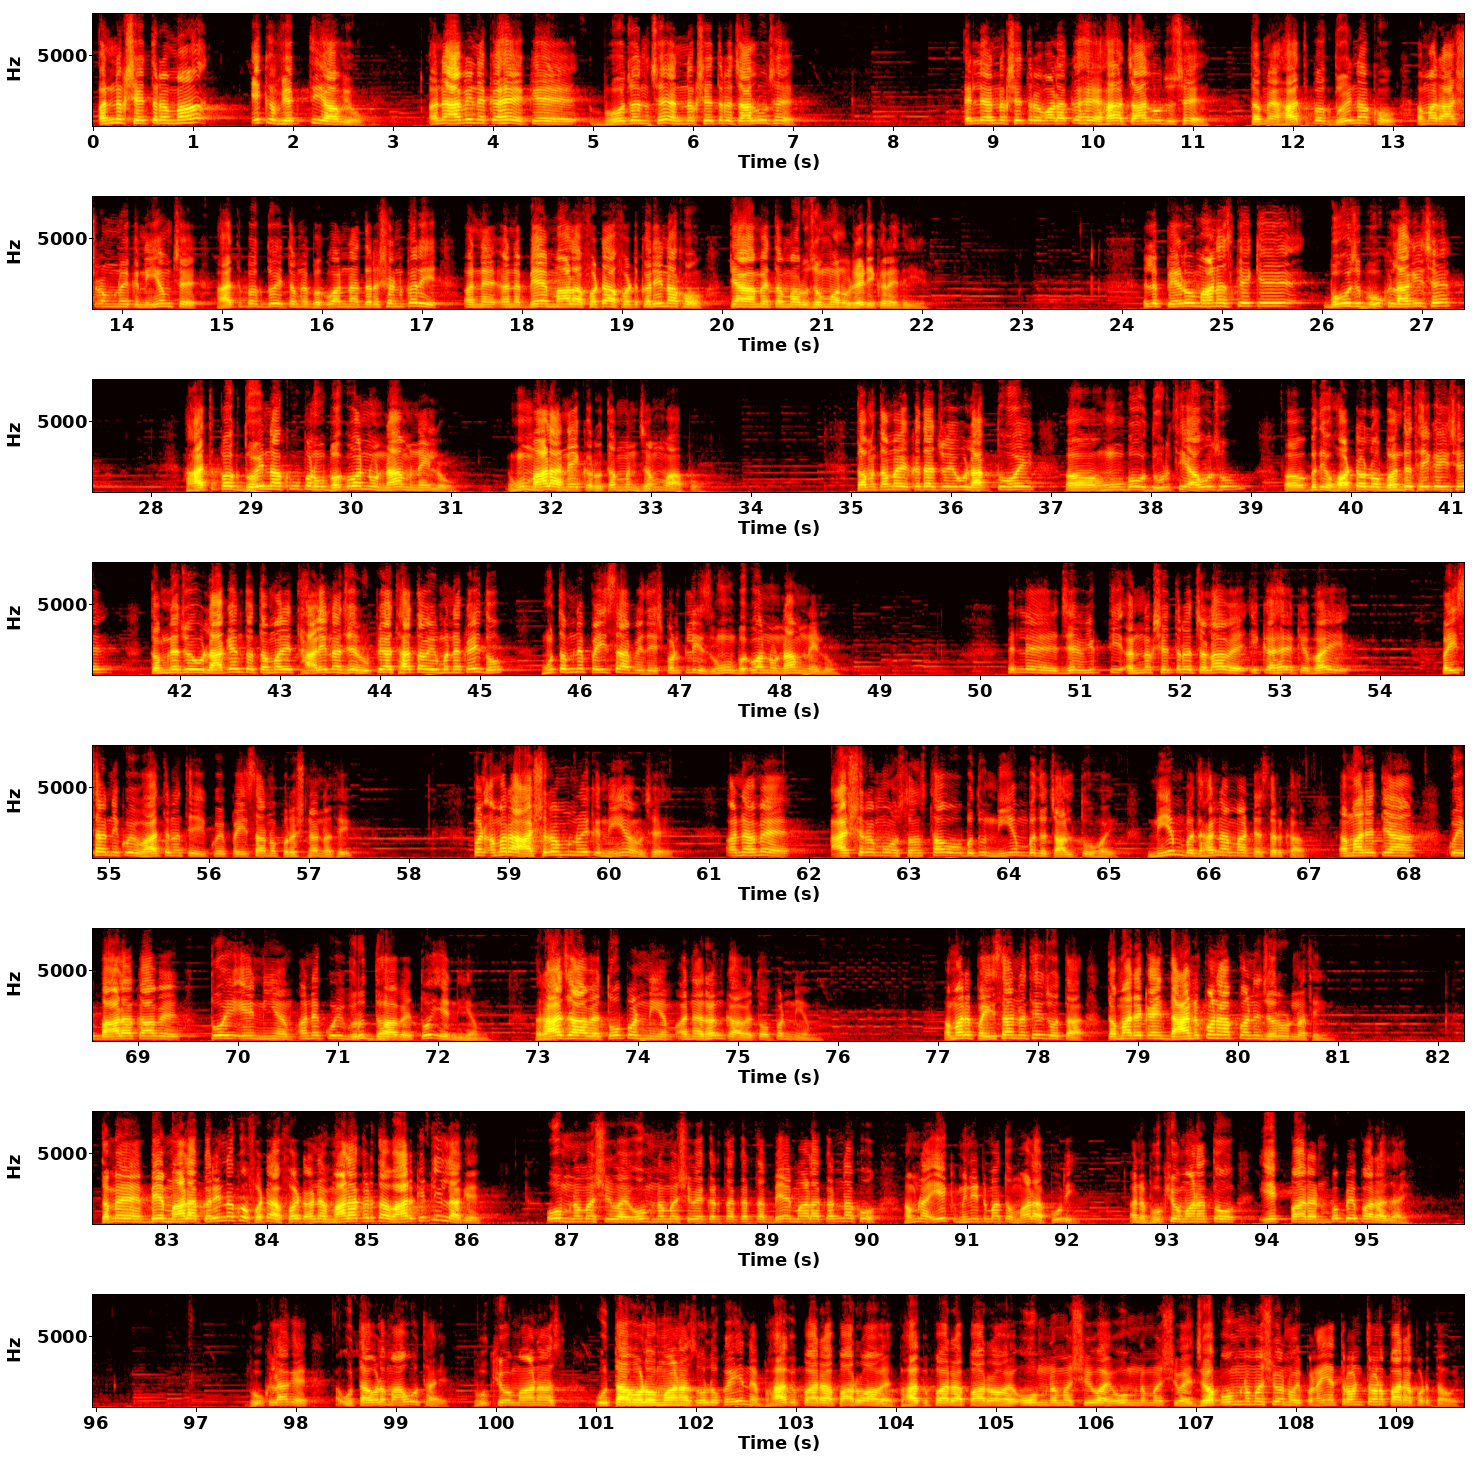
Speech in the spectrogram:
અન્ન ક્ષેત્રમાં એક વ્યક્તિ આવ્યો. અને આવીને કહે કે ભોજન છે, અન્નક્ષેત્ર ચાલુ છે. એટલે અન્નક્ષેત્રવાળા કહે, હા, ચાલુ જ છે. તમે હાથ પગ ધોઈ નાખો. અમારા આશ્રમનો એક નિયમ છે. હાથ પગ ધોઈ તમને ભગવાનના દર્શન કરી અને અને બે માળા ફટાફટ કરી નાખો. ત્યાં અમે તમારું જમવાનું રેડી કરાવી દઈએ. એટલે પેલો માણસ કહે કે, બહુ જ ભૂખ લાગી છે. હાથ પગ ધોઈ નાખું, પણ હું ભગવાનનું નામ નહીં લઉં. હું માળા નહીં કરું, તમે મને જમવા આપો. તમે તમે કદાચ જો એવું લાગતું હોય હું બહુ દૂરથી આવું છું બધી હોટલો બંધ થઈ ગઈ છે, તમને જો એવું લાગે ને તો તમારી થાળીના જે રૂપિયા થતા હોય એ મને કહી દો, હું તમને પૈસા આપી દઈશ, પણ પ્લીઝ હું ભગવાનનું નામ નહીં લઉં. એટલે જે વ્યક્તિ અન્ન ક્ષેત્ર ચલાવે, એ કહે કે ભાઈ, પૈસાની કોઈ વાત નથી, કોઈ પૈસાનો પ્રશ્ન નથી. પણ અમારા આશ્રમનો એક નિયમ છે અને અમે આશ્રમો, સંસ્થાઓ બધું નિયમબદ્ધ ચાલતું હોય. નિયમ બધાના માટે સરખા. અમારે ત્યાં કોઈ બાળક આવે તોય એ નિયમ અને કોઈ વૃદ્ધ આવે તોય એ નિયમ. રાજા આવે તો પણ નિયમ અને રંક આવે તો પણ નિયમ. અમારે પૈસા નથી જોતા. તમારે કંઈ દાન પણ આપવાની જરૂર નથી. તમે બે માળા કરી નાખો ફટાફટ અને માળા કરતા વાર કેટલી લાગે? ઓમ નમઃ શિવાય, ઓમ નમઃ શિવાય કરતાં કરતાં બે માળા કરી નાખો. હમણાં એક મિનિટમાં તો માળા પૂરી. અને ભૂખ્યો માણસ તો એક પારા ને બબ્બે પારા જાય. ભૂખ લાગે, ઉતાવળમાં આવું થાય. ભૂખ્યો માણસ, ઉતાવળો માણસ ઓલું કહીએ ને ભાગ પારા આવે, ભાગ પારા પારો આવે. ઓમ નમઃ શિવાય, ઓમ નમઃ શિવાય. જપ ઓમ નમઃ શિવાય હોય, પણ અહીંયા ત્રણ ત્રણ પારા પડતા હોય.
